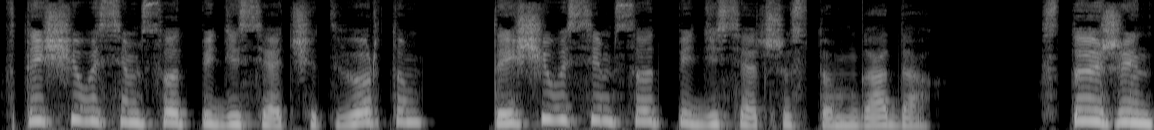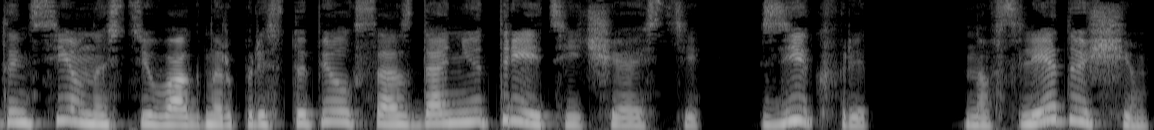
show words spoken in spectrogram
в 1854-1856 годах. С той же интенсивностью Вагнер приступил к созданию третьей части «Зигфрид», но в следующем,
